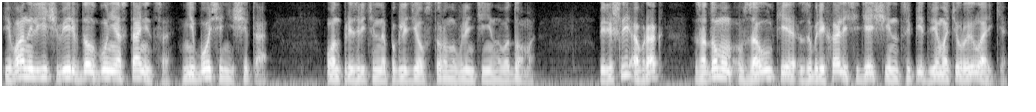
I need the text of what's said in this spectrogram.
Иван Ильич, верь, в долгу не останется, ни бося, ни щита». Он презрительно поглядел в сторону Валентининого дома. Перешли овраг, за домом в заулке забрехали сидящие на цепи две матерые лайки.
